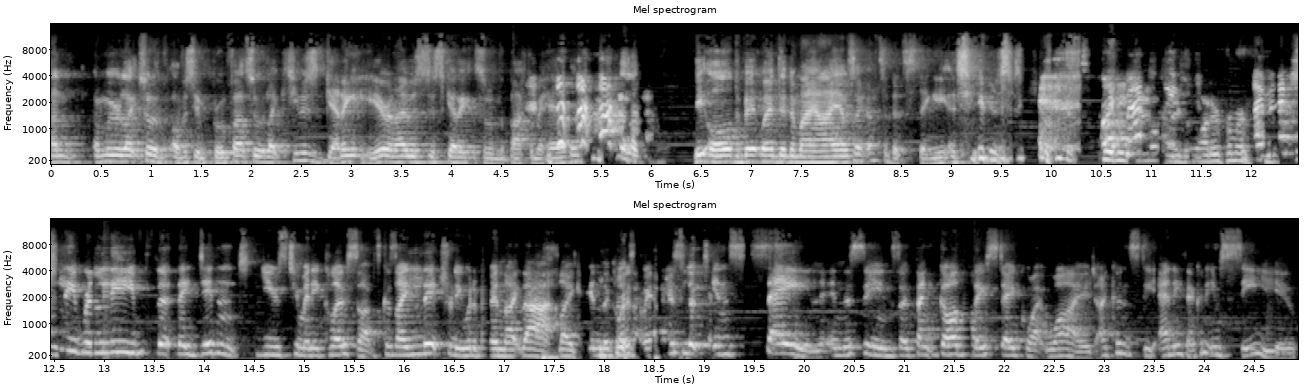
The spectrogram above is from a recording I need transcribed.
And and we were like sort of obviously in profile, so like she was getting it here, and I was just getting it sort of in the back of my head. the old bit went into my eye. I was like, that's a bit stingy. And she was I'm actually, water from her I'm actually relieved that they didn't use too many close-ups because I literally would have been like that, like in the close-up. I just looked insane in the scene. So thank God they stayed quite wide. I couldn't see anything. I couldn't even see you.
